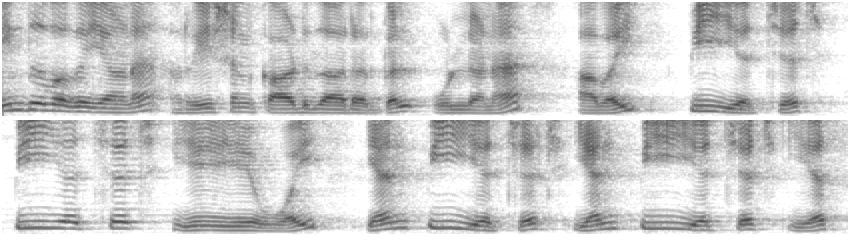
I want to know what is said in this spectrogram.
ஐந்து வகையான ரேஷன் கார்டுதாரர்கள் உள்ளன. அவை PHH PHH AAY NPHH NPHH S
